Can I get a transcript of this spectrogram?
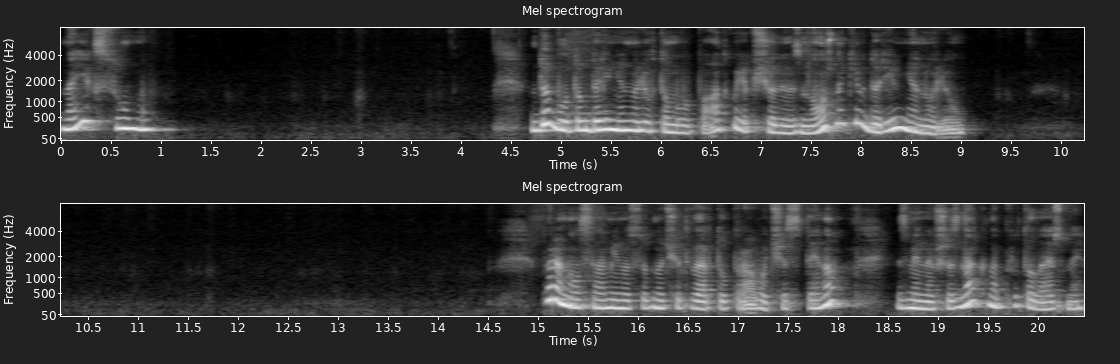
на їх суму. Добуток дорівнює нулю в тому випадку, якщо один з множників дорівнює нулю. Переносимо мінус 1 четверту праву частину, змінивши знак на протилежний.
